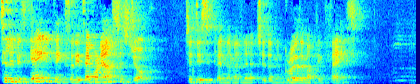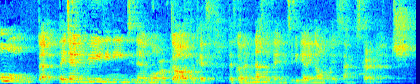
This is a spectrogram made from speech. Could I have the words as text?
To live his gain thinks that it's everyone else's job to discipline them and nurture them and grow them up in faith or that they don't really need to know more of God because they've got enough of Him to be going on with, thanks very much.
